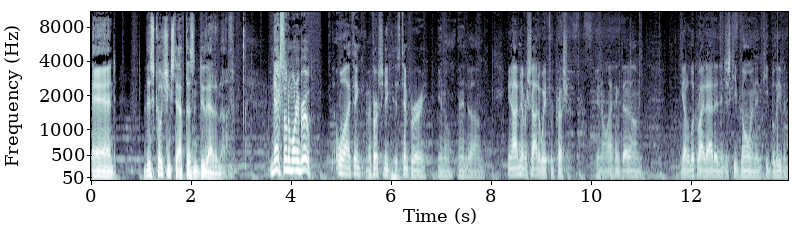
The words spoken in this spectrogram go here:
And this coaching staff doesn't do that enough. Next on the morning brew. Well, I think adversity is temporary, you know, and um, you know I've never shied away from pressure. You know, I think that um, you got to look right at it and just keep going and keep believing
